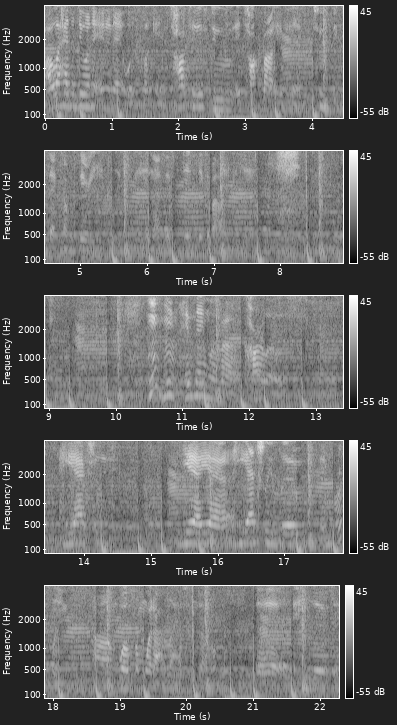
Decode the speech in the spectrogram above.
all I had to do on the internet was fucking talk to this dude and talk about Eminem. Two things that come very easily to me, and I just didn't think about anything. Mm-hmm. His name was uh, Carlos. He actually, yeah, yeah, he actually lived in Brooklyn. Um, well, from what I last know, uh, he lived in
